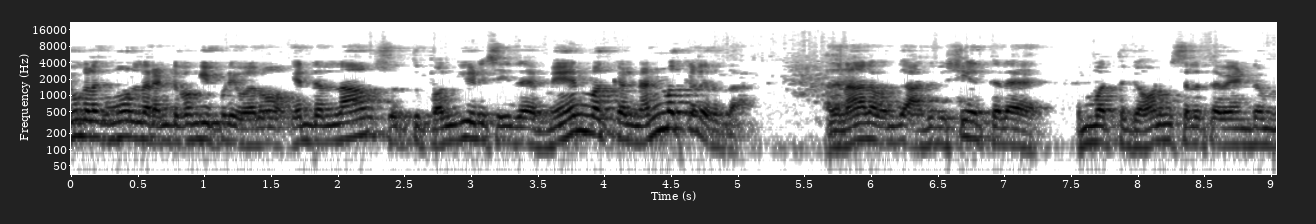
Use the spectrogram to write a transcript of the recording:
இவங்களுக்கு மூணில் ரெண்டு பங்கு இப்படி வரும் என்றெல்லாம் சொத்து பங்கீடு செய்த மேன்மக்கள் நன்மக்கள் இருந்தார் அதனால் வந்து அது விஷயத்தில் உம்மத்து கவனம் செலுத்த வேண்டும்.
